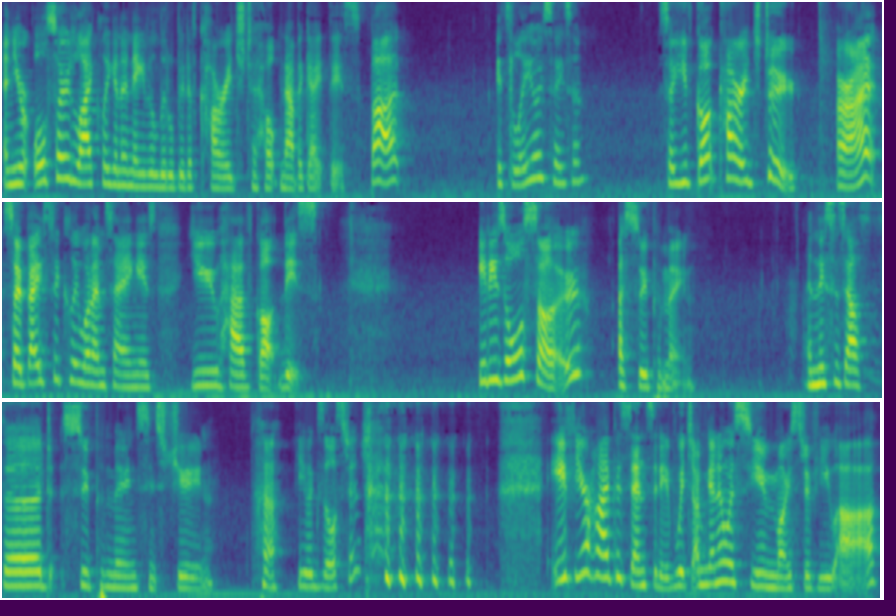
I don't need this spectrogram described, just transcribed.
And you're also likely going to need a little bit of courage to help navigate this. But it's Leo season. So you've got courage too. All right. So basically, what I'm saying is you have got this. It is also a supermoon. And this is our third supermoon since June. Are you exhausted? if you're hypersensitive, which I'm going to assume most of you are,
